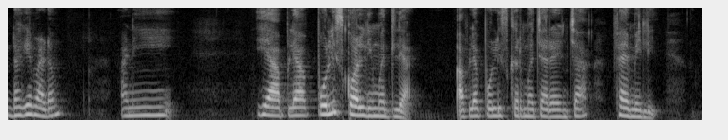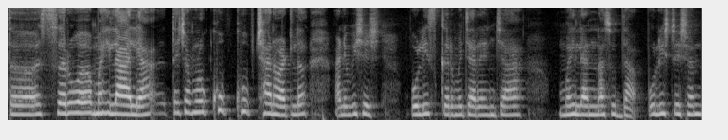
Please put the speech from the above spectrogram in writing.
ढगे मॅडम आणि ह्या आपल्या पोलीस कॉलनीमधल्या आपल्या पोलीस कर्मचाऱ्यांच्या फॅमिली तर सर्व महिला आल्या त्याच्यामुळं खूप खूप छान वाटलं. आणि विशेष पोलीस कर्मचाऱ्यांच्या महिलांनासुद्धा पोलीस स्टेशन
